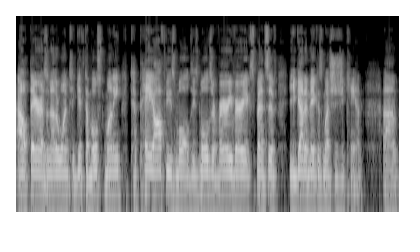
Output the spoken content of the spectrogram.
out there as another one to get the most money to pay off these molds. These molds are very, very expensive. You got to make as much as you can. Um,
